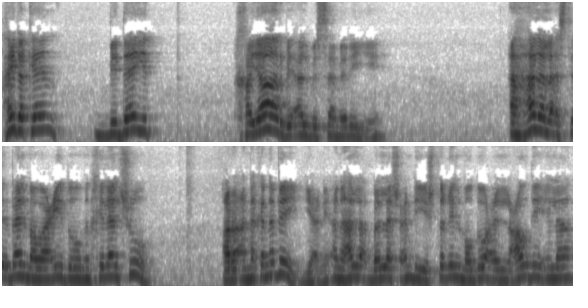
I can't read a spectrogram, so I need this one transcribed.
هيدا كان بداية خيار بقلب السامرية. أهلها لاستقبال مواعيده من خلال شو؟ أرى أنك نبي. يعني أنا هلأ بلش عندي يشتغل موضوع العودة إلى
